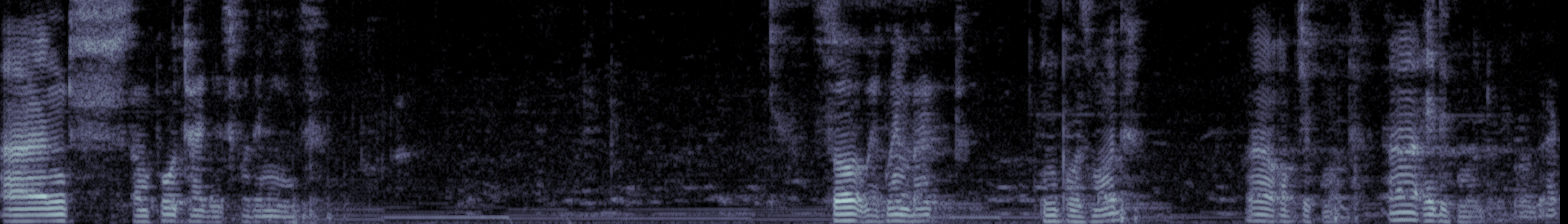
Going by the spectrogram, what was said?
and some pole targets for the knees. So we're going back in pose mode uh, object mode uh, edit mode for that.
